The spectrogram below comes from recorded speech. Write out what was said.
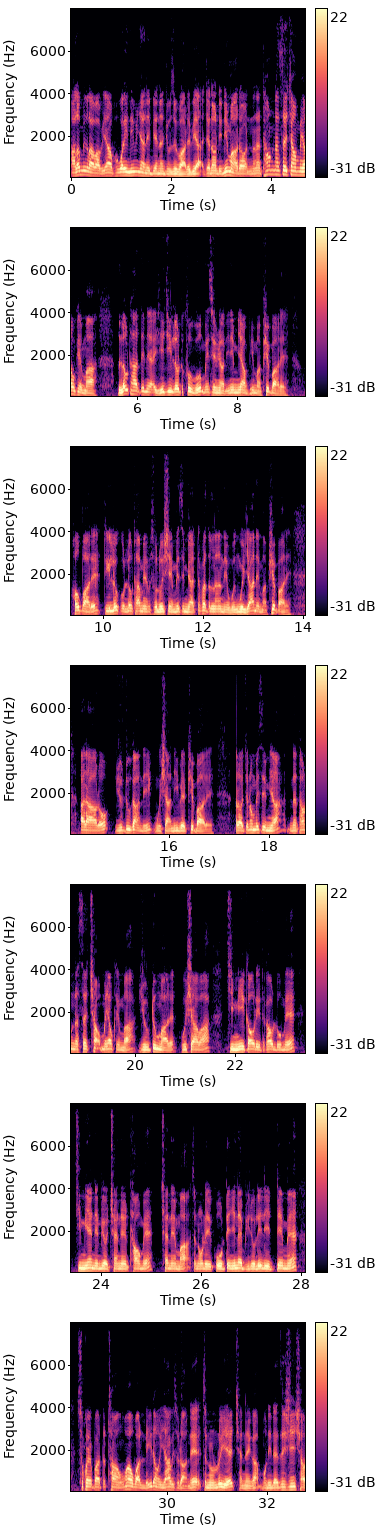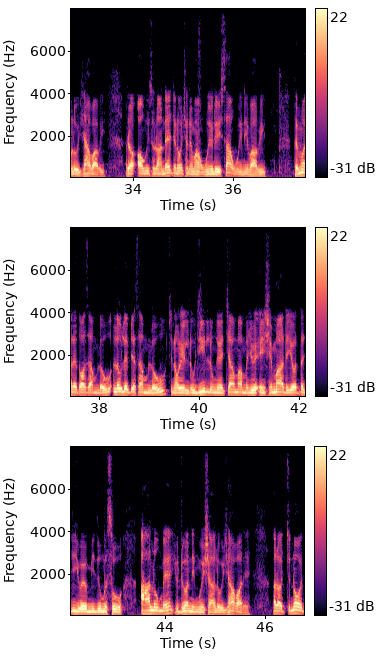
အားလုံးမင်္ဂလာပါဗျာဖိုးဝရီနီးပညာလေးပြန်နှံကြိုဆိုပါရဗျာကျွန်တော်ဒီနေ့မှာတော့2026မရောက်ခင်မှာလှုပ်ထားတဲ့အရေးကြီးလှုပ်တစ်ခုကိုမိတ်ဆွေများဒီနေ့မြပေးမှာဖြစ်ပါတယ်ဟုတ်ပါတယ်ဒီလှုပ်ကိုလှုပ်ထားမယ်ဆိုလို့ရှိရင်မိတ်ဆွေများတစ်ဖက်တစ်လမ်းနဲ့ဝင်ငွေရနိုင်မှာဖြစ်ပါတယ်အဲ့ဒါတော့ YouTube ကနေငွေရှာနည်းပဲဖြစ်ပါတယ်အဲ့တော့ကျွန်တော်မိတ်ဆွေများ2026မရောက်ခင်မှာ YouTube မှာလည်းငွေရှာပါဂျီမီကောက်တွေတစ်ခေါက်လိုမယ် ဂျီမီရဲ့နေမျိုး channel ထောင်းမယ် channel မှာကျွန်တော်တွေကိုတင်နေတဲ့ဗီဒီယိုလေးတွေတင်မယ် subscriber 1000ဟောပါ4000ရပြီဆိုတာနဲ့ကျွန်တော်တို့ရဲ့ channel က monetization ရှောက်လို့ရပါပြီအဲ့တော့အောင်ပြီဆိုတာနဲ့ကျွန်တော် channel မှာဝင်တွေစဝင်နေပါပြီဘယ်မှလည်းသွားစားမလို့အလုပ်လည်းပြတ်စားမလို့ကျွန်တော်တွေလူကြီးလူငယ်ကြားမမရွေအိမ်ရှင်မတွေရောတက်ကြီးရွယ်မြည်သူမဆိုအားလုံးပဲ YouTube ကနေငွေရှာလို့ရပါတယ် အဲ့တော့ကျွန်တော်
